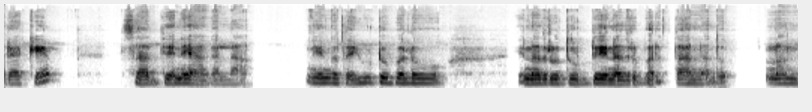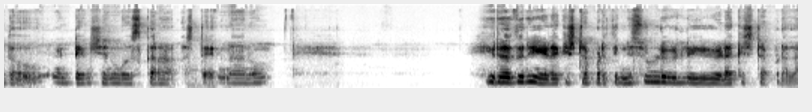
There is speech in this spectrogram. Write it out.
ಇರೋಕ್ಕೆ ಸಾಧ್ಯವೇ ಆಗಲ್ಲ. ಏನು ಗೊತ್ತಾ ಯೂಟ್ಯೂಬಲ್ಲೂ ಏನಾದರೂ ದುಡ್ಡು ಏನಾದರೂ ಬರುತ್ತಾ ಅನ್ನೋದು ನಂದು ಇಂಟೆನ್ಷನ್ಗೋಸ್ಕರ ಅಷ್ಟೇ. ನಾನು ಇರೋದನ್ನೇ ಹೇಳೋಕ್ಕೆ ಇಷ್ಟಪಡ್ತೀನಿ, ಸುಳ್ಳು ಬಿಳ್ಳಿ ಹೇಳೋಕ್ಕೆ ಇಷ್ಟಪಡಲ್ಲ.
